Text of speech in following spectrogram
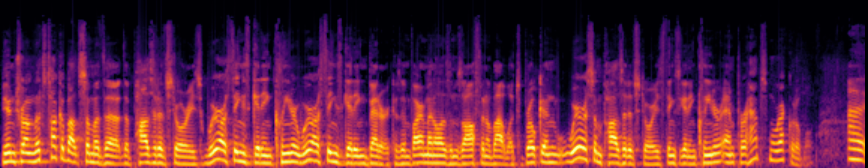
Vien Truong, let's talk about some of the, the positive stories. Where are things getting cleaner? Where are things getting better? Because environmentalism is often about what's broken. Where are some positive stories, things getting cleaner and perhaps more equitable? Uh,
